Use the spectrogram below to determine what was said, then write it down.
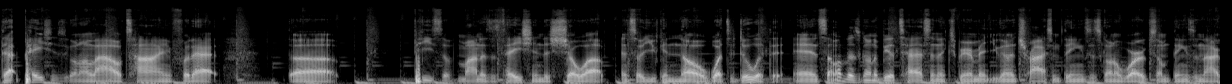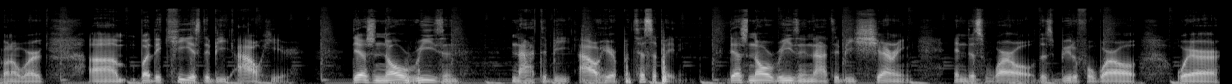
that patience is going to allow time for that uh, piece of monetization to show up and so you can know what to do with it. And some of it's going to be a test and experiment. You're going to try some things, it's going to work, some things are not going to work. Um, but the key is to be out here. There's no reason not to be out here participating. There's no reason not to be sharing in this world, this beautiful world where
